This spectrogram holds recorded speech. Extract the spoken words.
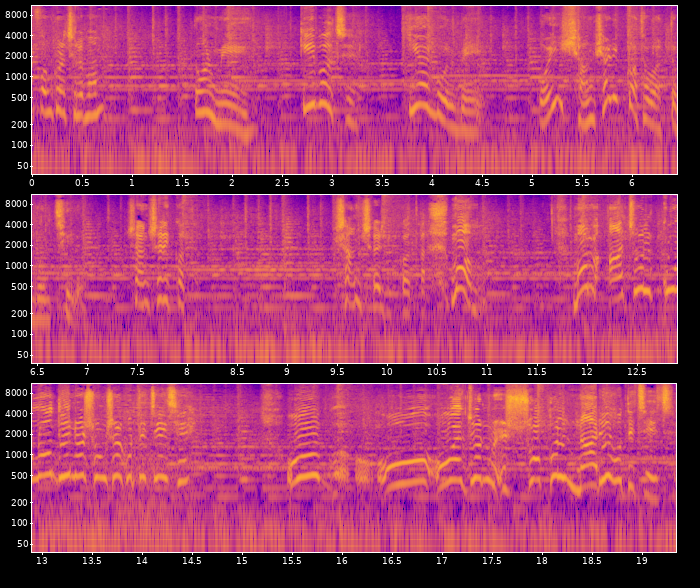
ফোন করেছিল মম। তোমার মেয়ে। কি বলছে? কি আর বলবে? ওই সাংসারিক কথাবার্তা বলছিল। সাংসারিক কথা? সাংসারিক কথা। মম মম আঁচল কোনোদিনও সংসার করতে চেয়েছে। ও ও ও একজন সফল নারী হতে চেয়েছে।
